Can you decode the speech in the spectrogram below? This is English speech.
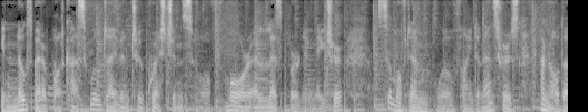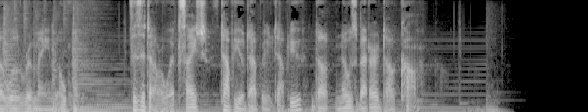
In KnowsBetter podcast, we'll dive into questions of more or less burning nature. Some of them will find an answers, and other will remain open. Visit our website www.knowsbetter.com.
